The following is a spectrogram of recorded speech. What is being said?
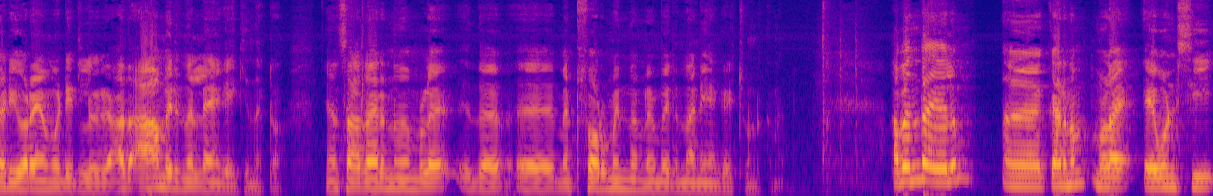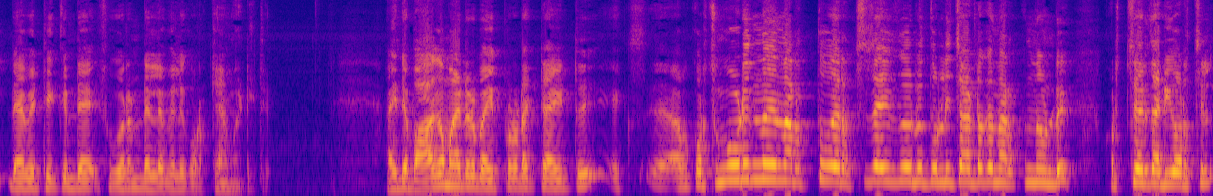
തടി കുറയാൻ വേണ്ടിയിട്ടുള്ള അത് ആ മരുന്നല്ല ഞാൻ കഴിക്കുന്നത് കേട്ടോ. ഞാൻ സാധാരണ നമ്മളെ ഇത് മെറ്റ്ഫോർമിൻ എന്ന് പറഞ്ഞ മരുന്നാണ് ഞാൻ കഴിച്ചുകൊണ്ടിരിക്കുന്നത്. അപ്പോൾ എന്തായാലും കാരണം നമ്മളെ എ വൺ സി ഡയബറ്റിക്കിന്റെ ഷുഗറിന്റെ ലെവൽ കുറയ്ക്കാൻ വേണ്ടിയിട്ട്. അതിന്റെ ഭാഗമായിട്ടൊരു ബൈ പ്രോഡക്റ്റ് ആയിട്ട് എക്സ് കുറച്ചും കൂടി ഒന്ന് നടത്തു എക്സസൈസ് ഒരു തുള്ളിച്ചാട്ടമൊക്കെ നടക്കുന്നുണ്ട് കുറച്ചൊരു തടി കുറച്ചിൽ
